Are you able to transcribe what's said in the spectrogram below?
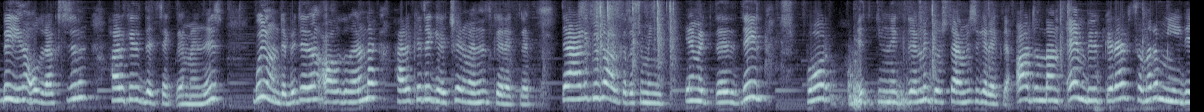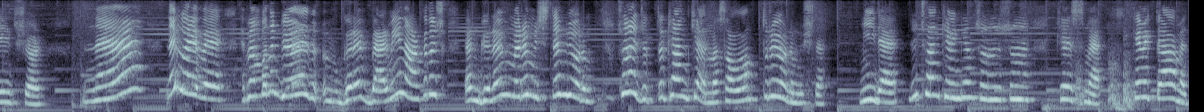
beyin olarak sizin hareketi desteklemeniz, bu yönde bedenen algılarını harekete geçirmeniz gerekli. Değerli göz arkadaşımın yemekleri değil, spor etkinliklerini göstermesi gerekli. Ardından en büyük görev sanırım mideye düşüyor. Ne? Ne görevi? Hemen bana görev, görev vermeyin arkadaş. Ben görev merim istemiyorum. Şuracıkta kendi kendime sallanıp duruyorum işte. Mide, lütfen kemikin sözünü kesme. Kemik devam et.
